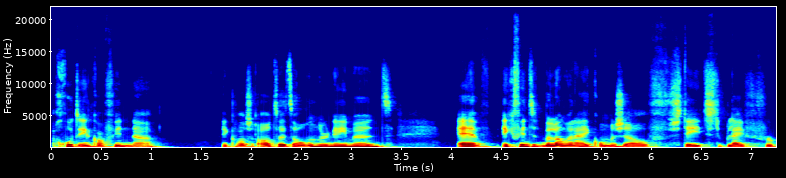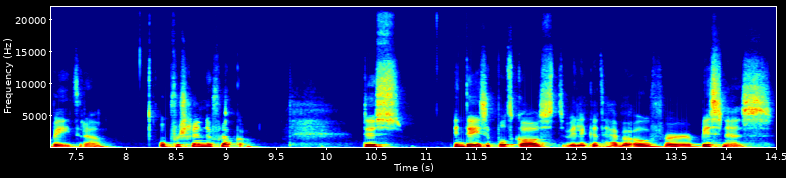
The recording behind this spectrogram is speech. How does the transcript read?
goed in kan vinden. Ik was altijd al ondernemend en ik vind het belangrijk om mezelf steeds te blijven verbeteren op verschillende vlakken. Dus in deze podcast wil ik het hebben over business,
